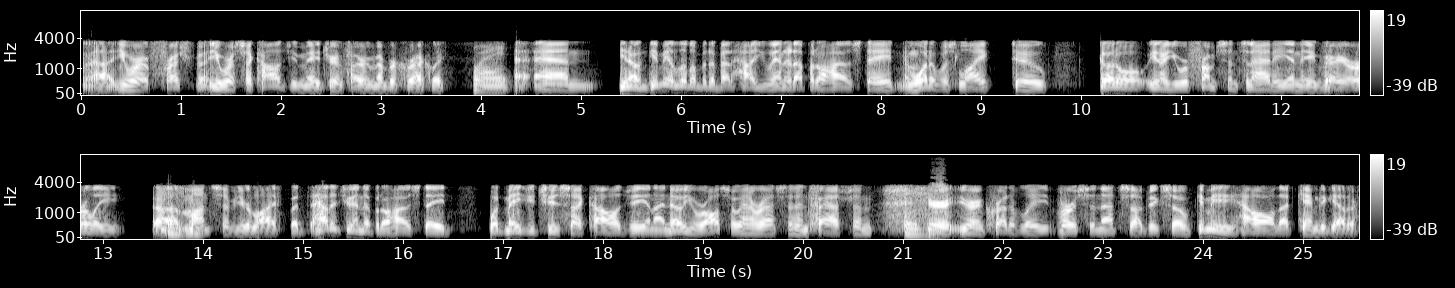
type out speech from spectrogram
uh, you were a freshman. You were a psychology major, if I remember correctly. Right. And you know, give me a little bit about how you ended up at Ohio State and what it was like to go to. You know, you were from Cincinnati in the very early uh, months of your life, but how did you end up at Ohio State? What made you choose psychology? And I know you were also interested in fashion. You're you're incredibly versed in that subject. So give me how all that came together.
